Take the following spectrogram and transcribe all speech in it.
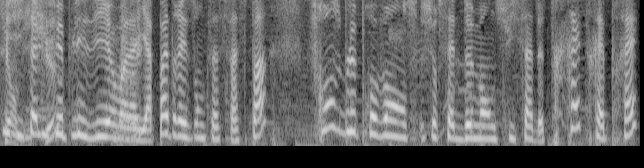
Puis si ça lui fait plaisir, Bah voilà, il oui. n'y a pas de raison que ça se fasse pas. France Bleu Provence sur cette demande suit ça de très très près.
